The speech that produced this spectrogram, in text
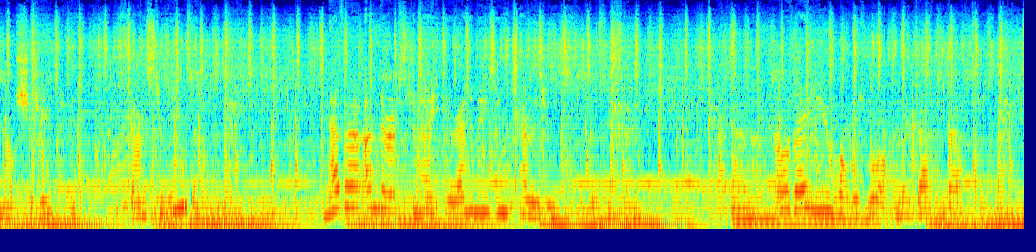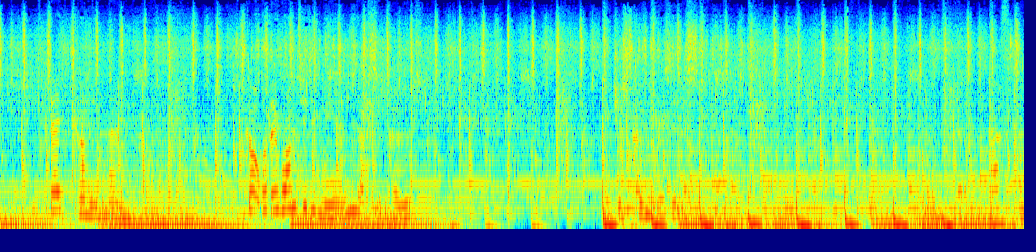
are not stupid, stands to reason. Never underestimate your enemy's intelligence, He said. Oh, they knew what was what, no doubt about it. Dead cunning men. Got what they wanted in the end, I suppose. We just couldn't resist. After,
